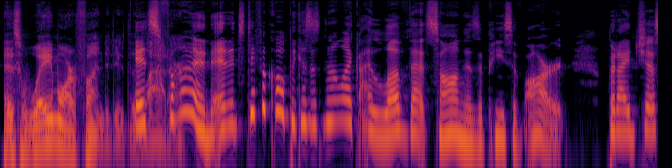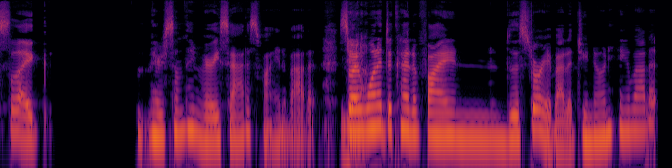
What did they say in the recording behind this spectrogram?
It's way more fun to do the it's latter. fun and it's difficult because it's not like I love that song as a piece of art, but I just like there's something very satisfying about it. So I wanted to kind of find the story about it. Do you know anything about it?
